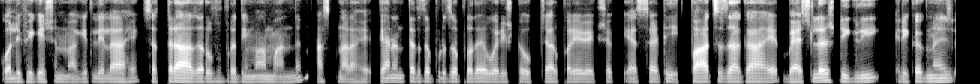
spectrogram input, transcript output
क्वालिफिकेशन मागितलेलं आहे. सतरा हजार रुपये प्रतिमा मानधन असणार आहे. त्यानंतरचं पुढचं पद आहे वरिष्ठ उपचार पर्यवेक्षक. यासाठी पाच जागा आहेत. Bachelor's degree recognised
